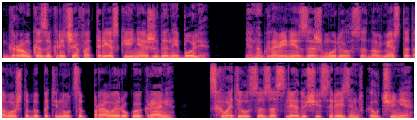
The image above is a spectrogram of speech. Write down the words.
Громко закричав от резкой и неожиданной боли, я на мгновение зажмурился, но вместо того, чтобы потянуться правой рукой к ране, схватился за следующий срезень в колчине,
